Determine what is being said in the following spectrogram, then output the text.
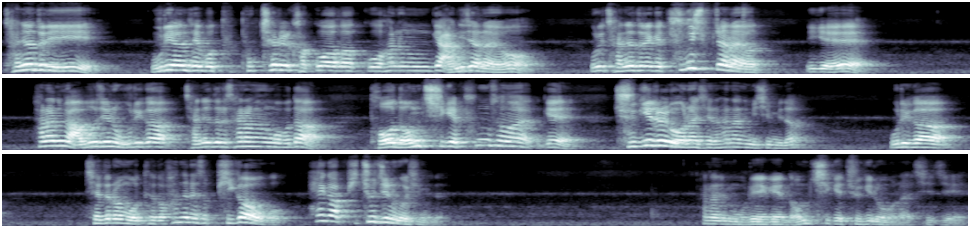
자녀들이 우리한테 뭐 복채를 갖고 와갖고 하는 게 아니잖아요. 우리 자녀들에게 주고 싶잖아요. 이게. 하나님의 아버지는 우리가 자녀들을 사랑하는 것보다 더 넘치게 풍성하게 주기를 원하시는 하나님이십니다. 우리가 제대로 못해도 하늘에서 비가 오고 해가 비춰지는 것입니다. 하나님은 우리에게 넘치게 주기를 원하시지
